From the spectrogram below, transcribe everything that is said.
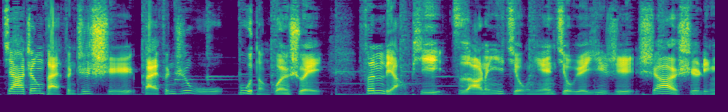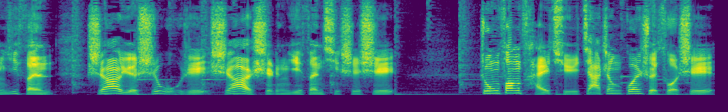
加征百分之十、百分之五不等关税，分两批，自二零一九年九月一日十二时零一分、十二月十五日十二时零一分起实施。中方采取加征关税措施，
